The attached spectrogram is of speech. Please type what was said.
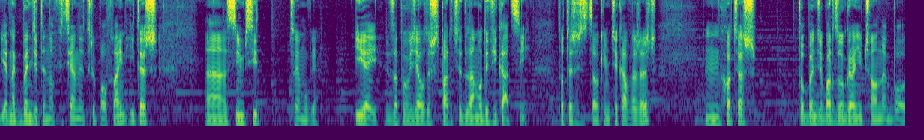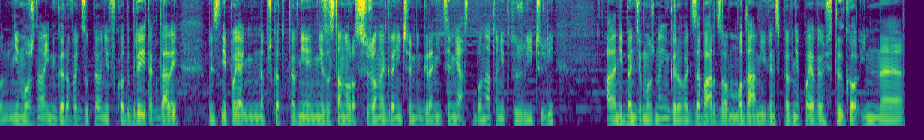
jednak będzie ten oficjalny tryb offline i też SimCity, co ja mówię, EA zapowiedziało też wsparcie dla modyfikacji. To też jest całkiem ciekawa rzecz. Mm, chociaż to będzie bardzo ograniczone, bo nie można ingerować zupełnie w kod gry i tak dalej, więc nie na przykład pewnie nie zostaną rozszerzone granice, granice miast, bo na to niektórzy liczyli, ale nie będzie można ingerować za bardzo modami, więc pewnie pojawią się tylko inne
